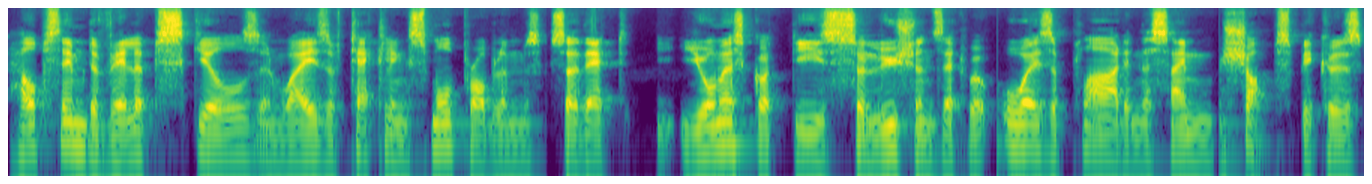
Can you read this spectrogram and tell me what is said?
helps them develop skills and ways of tackling small problems so that you almost got these solutions that were always applied in the same shops because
